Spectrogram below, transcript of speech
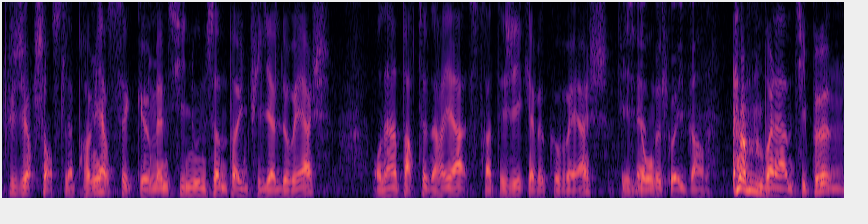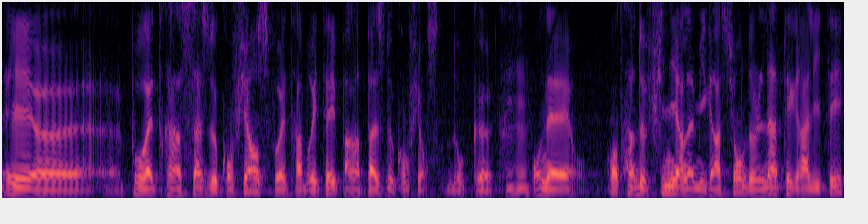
plusieurs chances. La première, c'est que même si nous ne sommes pas une filiale d'OVH, on a un partenaire stratégique avec OVH. C'est un peu de quoi il parle. voilà, un petit peu. Mm. Et euh, pour être un SaaS de confiance, il faut être abrité par un pass de confiance. Donc, euh, mm-hmm. on est en train de finir la migration de l'intégralité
